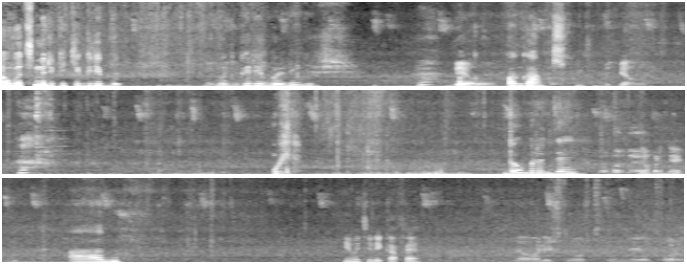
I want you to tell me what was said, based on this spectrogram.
А вот смотри, какие грибы. Ну, Вот грибы, видишь? Белые. Поганки. Белые. Ой. Добрий день. Добрый день. А, Имате ли кафе? Няма нищо още, не е отворено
